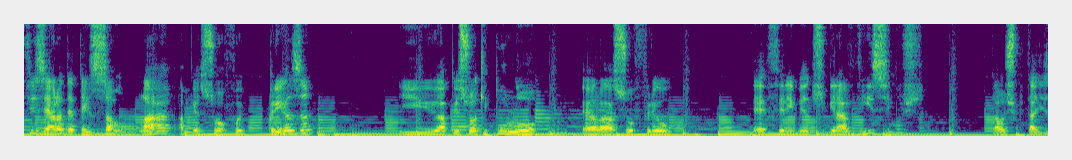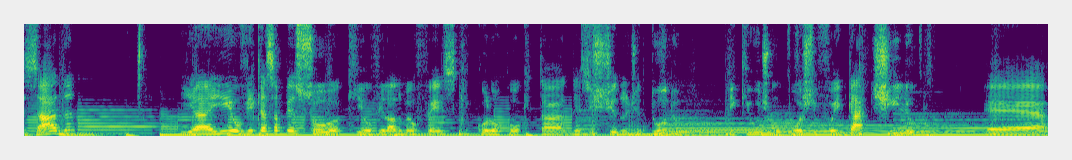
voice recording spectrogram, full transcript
fizeram a detenção lá, a pessoa foi presa e a pessoa que pulou, ela sofreu é, ferimentos gravíssimos, está hospitalizada. E aí eu vi que essa pessoa que eu vi lá no meu Face que colocou que está desistindo de tudo e que o último post foi gatilho, é,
